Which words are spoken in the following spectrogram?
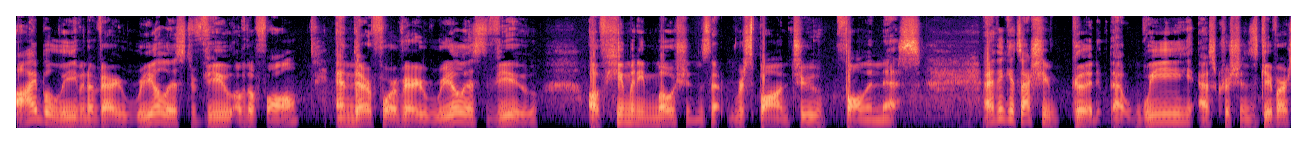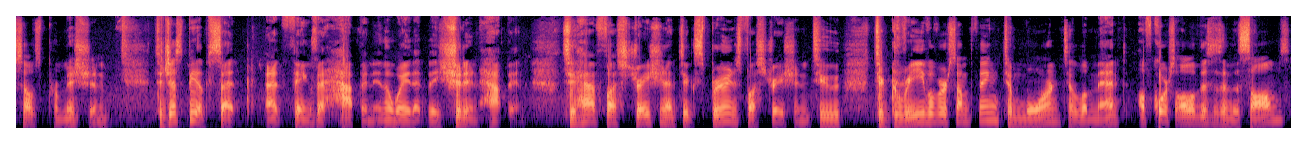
I believe in a very realist view of the fall and therefore a very realist view of human emotions that respond to fallenness. And I think it's actually good that we as Christians give ourselves permission to just be upset at things that happen in a way that they shouldn't happen. To have frustration and to experience frustration, to, to grieve over something, to mourn, to lament. Of course, all of this is in the Psalms,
